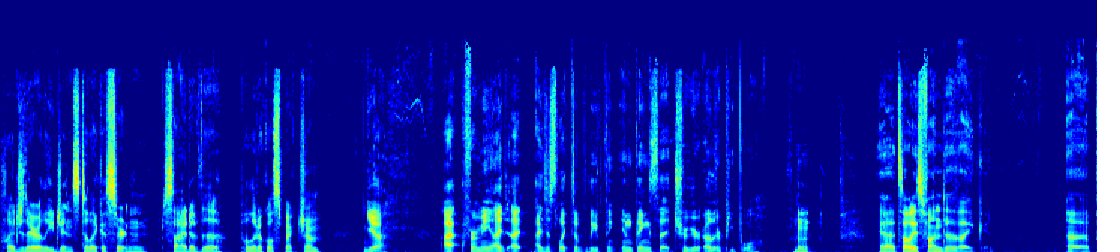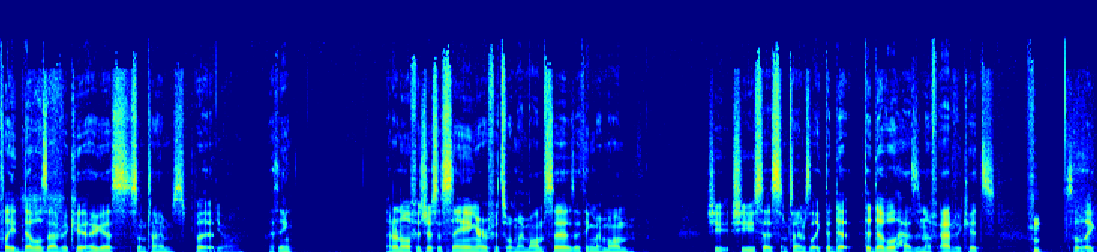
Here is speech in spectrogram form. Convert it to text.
pledge their allegiance to like a certain side of the political spectrum. Yeah. I for me, I, I, I just like to believe th- in things that trigger other people. yeah, it's always fun to like uh, play devil's advocate, I guess sometimes, but Yeah. I think I don't know if it's just a saying or if it's what my mom says. I think my mom she she says sometimes like the de- the devil has enough advocates. so like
